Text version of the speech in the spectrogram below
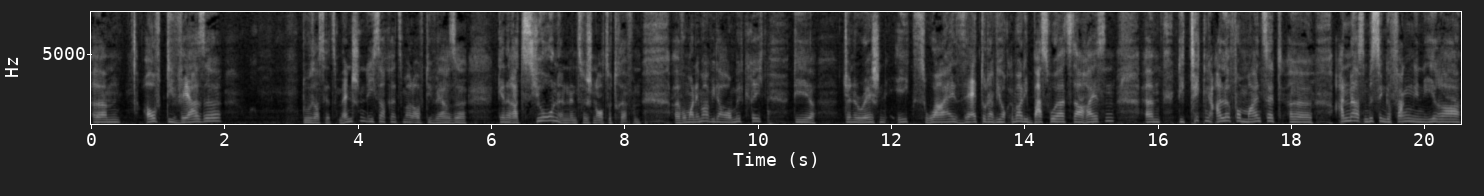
ähm, auf diverse, du sagst jetzt Menschen, ich sag jetzt mal auf diverse Generationen inzwischen auch zu treffen, äh, wo man immer wieder auch mitkriegt, die Generation X, Y, Z oder wie auch immer die Buzzwords da heißen, ähm, die ticken alle vom Mindset äh, anders, ein bisschen gefangen in ihrer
